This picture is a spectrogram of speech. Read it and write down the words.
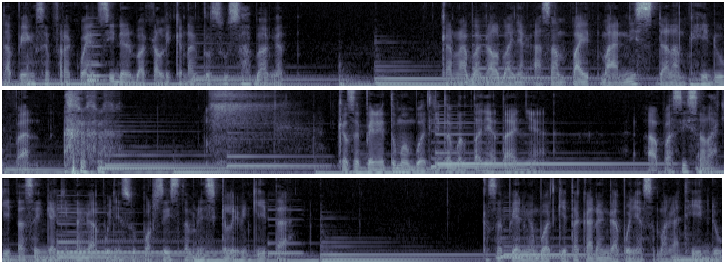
Tapi yang sefrekuensi dan bakal dikenang tuh susah banget. Karena bakal banyak asam pahit manis dalam kehidupan. Kesepian itu membuat kita bertanya-tanya apa sih salah kita sehingga kita nggak punya support system di sekeliling kita? Kesepian ngebuat kita kadang nggak punya semangat hidup.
